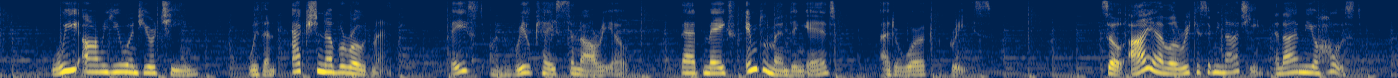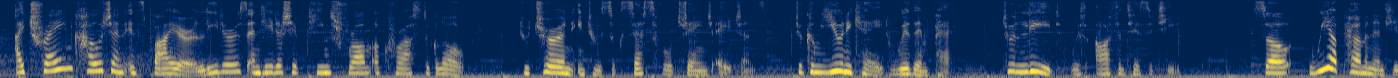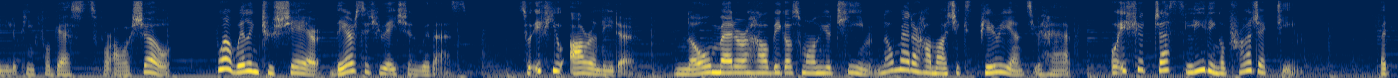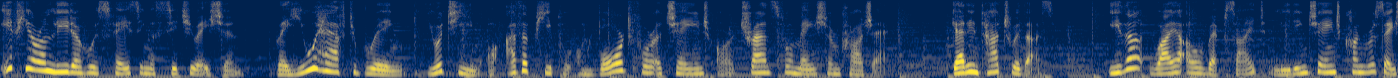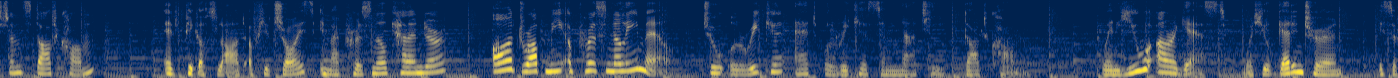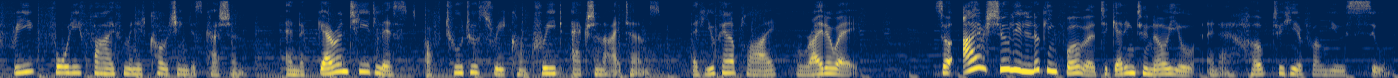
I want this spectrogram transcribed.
we arm you and your team with an actionable roadmap based on a real case scenario that makes implementing it at a work a breeze. So, I am Ulrike Seminati, and I'm your host. I train, coach, and inspire leaders and leadership teams from across the globe to turn into successful change agents, to communicate with impact, to lead with authenticity. So, we are permanently looking for guests for our show who are willing to share their situation with us. So, if you are a leader, no matter how big or small your team, no matter how much experience you have, or if you're just leading a project team. But if you're a leader who is facing a situation where you have to bring your team or other people on board for a change or a transformation project, get in touch with us either via our website, leadingchangeconversations.com, and pick a slot of your choice in my personal calendar, or drop me a personal email to ulrike at ulrikeseminati.com. When you are a guest, what you'll get in turn is a free 45 minute coaching discussion and a guaranteed list of two to three concrete action items that you can apply right away. So I'm surely looking forward to getting to know you, and I hope to hear from you soon.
